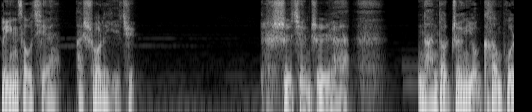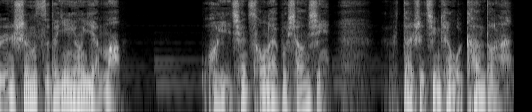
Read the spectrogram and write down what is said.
临走前还说了一句：“世间之人，难道真有看破人生死的阴阳眼吗？我以前从来不相信，但是今天我看到了，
